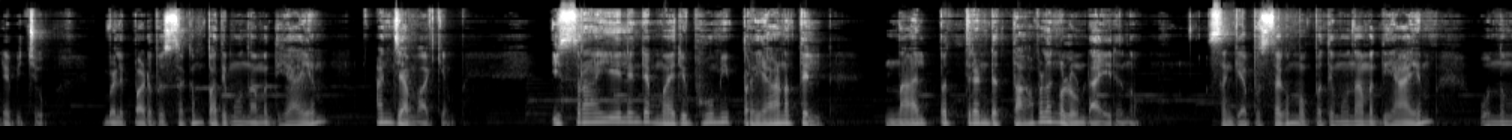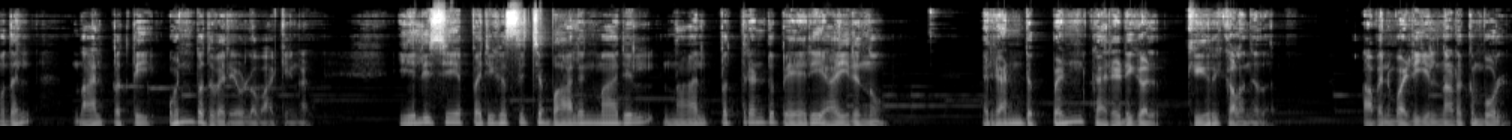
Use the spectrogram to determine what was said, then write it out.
ലഭിച്ചു. വെളിപ്പാട് പുസ്തകം പതിമൂന്നാം അധ്യായം അഞ്ചാം വാക്യം. ഇസ്രായേലിന്റെ മരുഭൂമി പ്രയാണത്തിൽ നാൽപ്പത്തിരണ്ട് താവളങ്ങളുണ്ടായിരുന്നു. സംഖ്യാപുസ്തകം മുപ്പത്തിമൂന്നാം അധ്യായം ഒന്ന് മുതൽ നാൽപ്പത്തി ഒൻപത് വരെയുള്ള വാക്യങ്ങൾ. എലിശയെ പരിഹസിച്ച ബാലന്മാരിൽ നാൽപ്പത്തിരണ്ട് പേരെയായിരുന്നു രണ്ട് പെൺകരടികൾ കീറിക്കളഞ്ഞത്. അവൻ വഴിയിൽ നടക്കുമ്പോൾ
